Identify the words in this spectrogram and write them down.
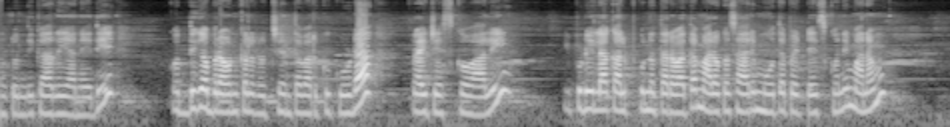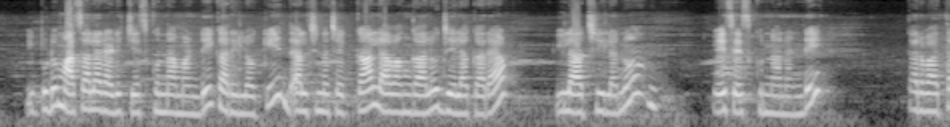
ఉంటుంది కర్రీ అనేది. కొద్దిగా బ్రౌన్ కలర్ వచ్చేంత వరకు కూడా ఫ్రై చేసుకోవాలి. ఇప్పుడు ఇలా కలుపుకున్న తర్వాత మరొకసారి మూత పెట్టేసుకొని మనం ఇప్పుడు మసాలా రెడీ చేసుకుందామండి కర్రీలోకి. దాల్చిన చెక్క లవంగాలు జీలకర్ర ఇలాచీలను వేసేసుకున్నానండి. తర్వాత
